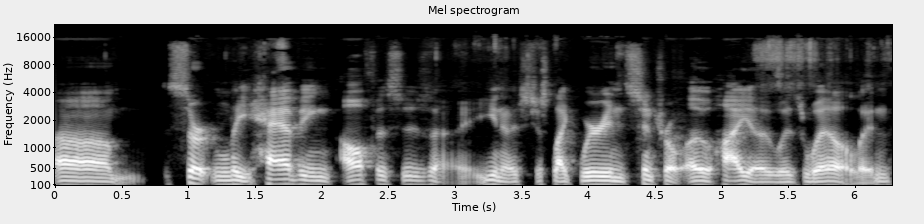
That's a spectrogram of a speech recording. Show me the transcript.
Um, certainly having offices, uh, you know, it's just like we're in central Ohio as well. And,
